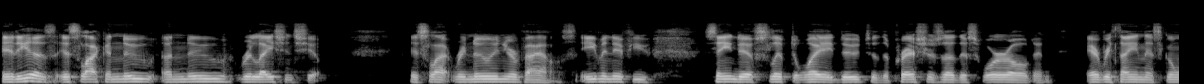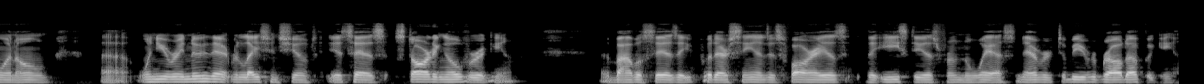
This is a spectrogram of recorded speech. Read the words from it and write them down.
It is it's like a new a new relationship. It's like renewing your vows. Even if you seem to have slipped away due to the pressures of this world and everything that's going on uh, when you renew that relationship it says starting over again the Bible says He put our sins as far as the east is from the west, never to be brought up again.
